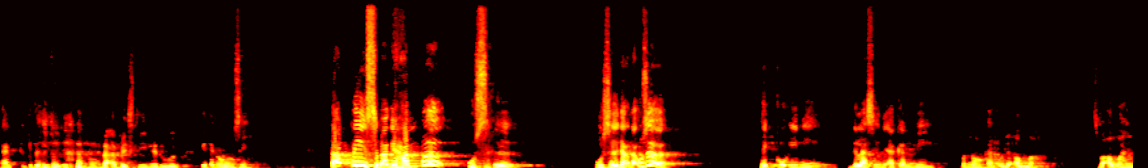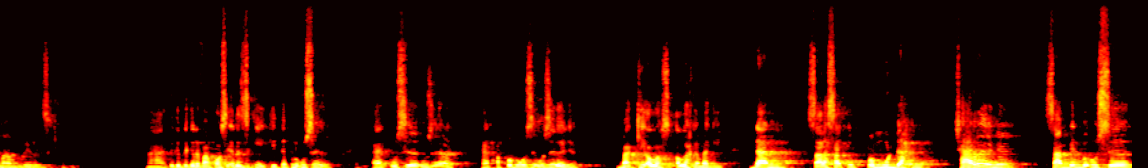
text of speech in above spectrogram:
Kan? Kita itu nak habis ni aduh. Kita akan rungsing. Tapi sebagai hamba usaha. Usaha jangan tak usaha. Tekok ini gelas ini akan dipenuhkan oleh Allah. Sebab Allah yang memberi rezeki. Ha, itu kita kena faham konsep rezeki. Kita perlu usaha. Kan? Usaha, usahalah. Kan? Apa pun usaha, usaha je. Allah, Allah akan bagi. Dan salah satu pemudahnya, caranya sambil berusaha,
